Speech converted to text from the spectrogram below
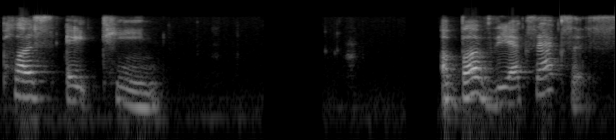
plus 18 above the x-axis.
